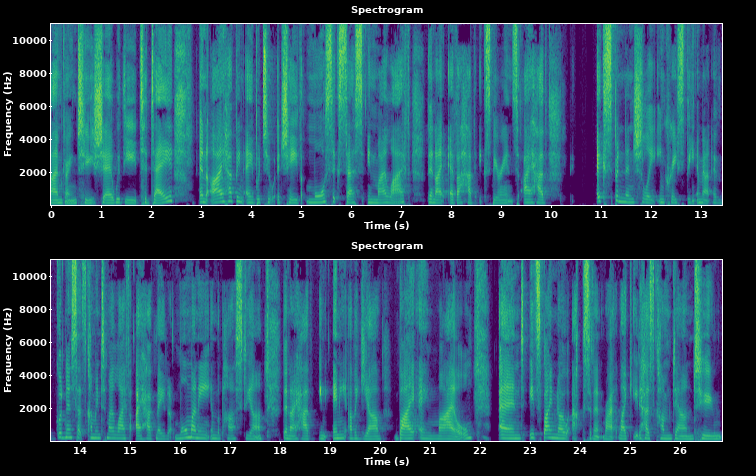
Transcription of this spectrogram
I'm going to share with you today. And I have been able to achieve more success in my life than I ever have experienced. I have exponentially increased the amount of goodness that's come into my life. I have made more money in the past year than I have in any other year by a mile. And it's by no accident, right? Like it has come down to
